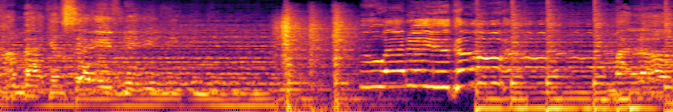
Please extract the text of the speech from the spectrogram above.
Come back and save me. Where do you go, my love?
